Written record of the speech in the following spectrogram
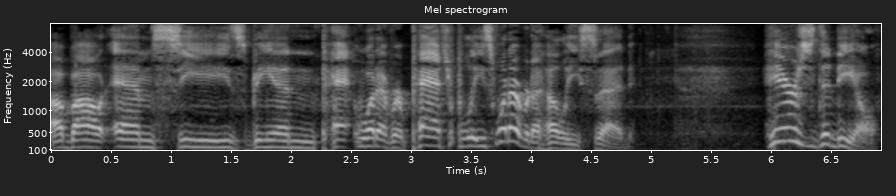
about MCs being pa- whatever, patch police, whatever the hell he said? Here's the deal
